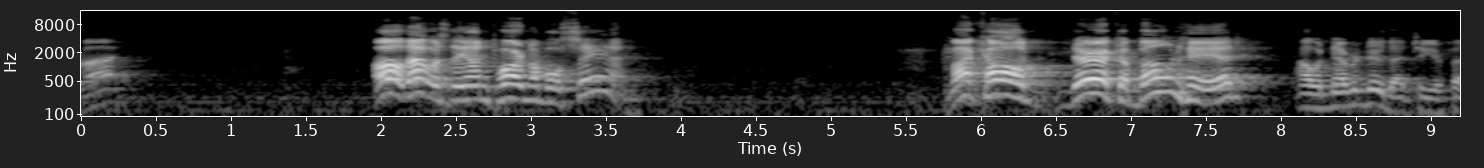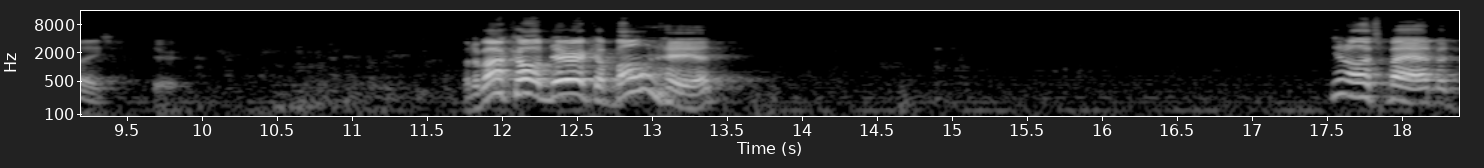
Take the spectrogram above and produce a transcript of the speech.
right? Oh, that was the unpardonable sin. If I called Derek a bonehead, I would never do that to your face, Derek. But if I called Derek a bonehead, You know, that's bad, but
